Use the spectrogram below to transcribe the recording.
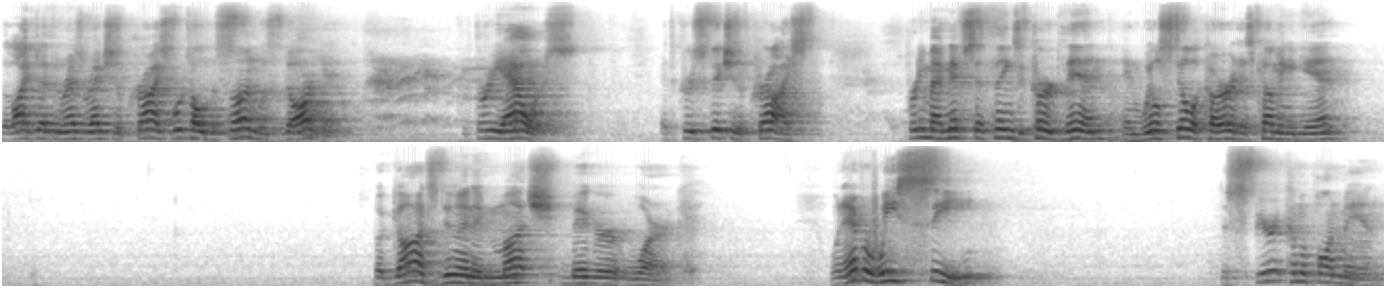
the life, death, and resurrection of Christ. We're told the sun was darkened three hours at the crucifixion of Christ. Pretty magnificent things occurred then and will still occur at his coming again. But God's doing a much bigger work. Whenever we see the Spirit come upon man,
